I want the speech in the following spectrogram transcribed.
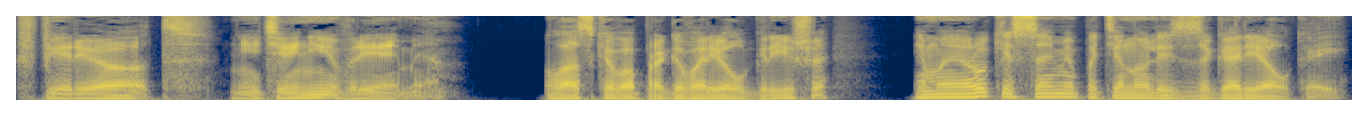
«Вперед! Не тяни время!» Ласково проговорил Гриша, и мои руки сами потянулись за горелкой.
